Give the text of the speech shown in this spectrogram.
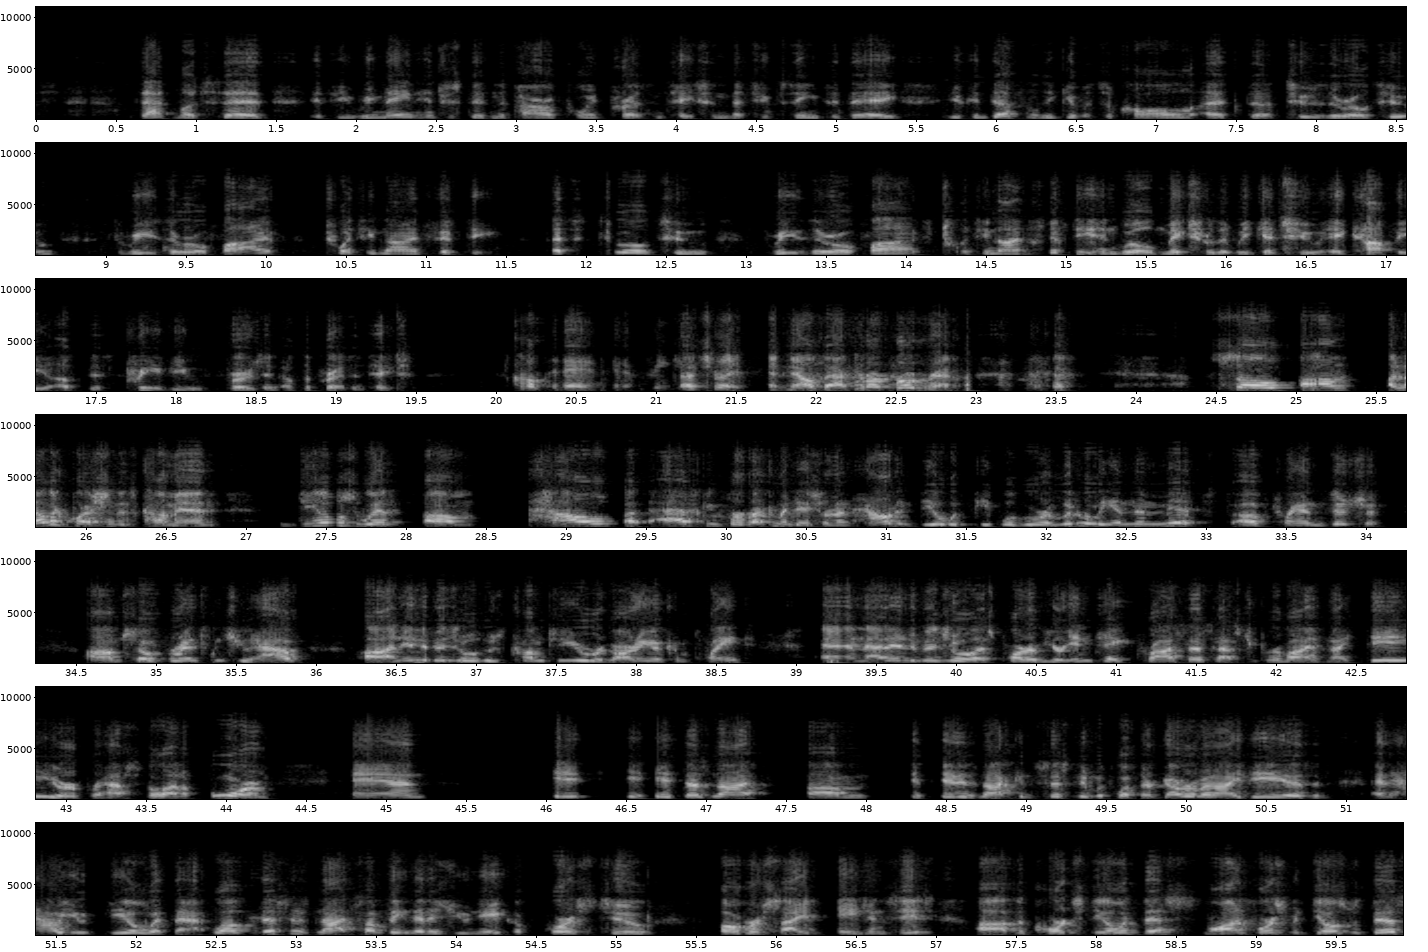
That much said, if you remain interested in the PowerPoint presentation that you've seen today, you can definitely give us a call at 202-305-2950. Uh, That's 202-305-2950, and we'll make sure that we get you a copy of this preview version of the presentation. Call today and get a free That's right. And now back to our program. so um, another question that's come in deals with um, how uh, asking for a recommendation on how to deal with people who are literally in the midst of transition. Um, so, for instance, you have uh, an individual who's come to you regarding a complaint, and that individual, as part of your intake process, has to provide an ID or perhaps fill out a form, and it it, it does not um, it, it is not consistent with what their government ID is and, and how you deal with that. Well, this is not something that is unique, of course, to oversight agencies. Uh, the courts deal with this. Law enforcement deals with this.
